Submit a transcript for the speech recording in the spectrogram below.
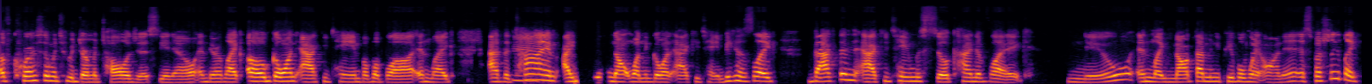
of course I went to a dermatologist, you know, and they're like, oh, go on Accutane, blah blah blah. And like at the Mm. time, I did not want to go on Accutane because like back then Accutane was still kind of like new and like not that many people went on it, especially like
